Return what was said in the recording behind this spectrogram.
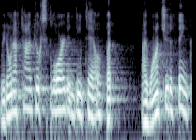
We don't have time to explore it in detail, but I want you to think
